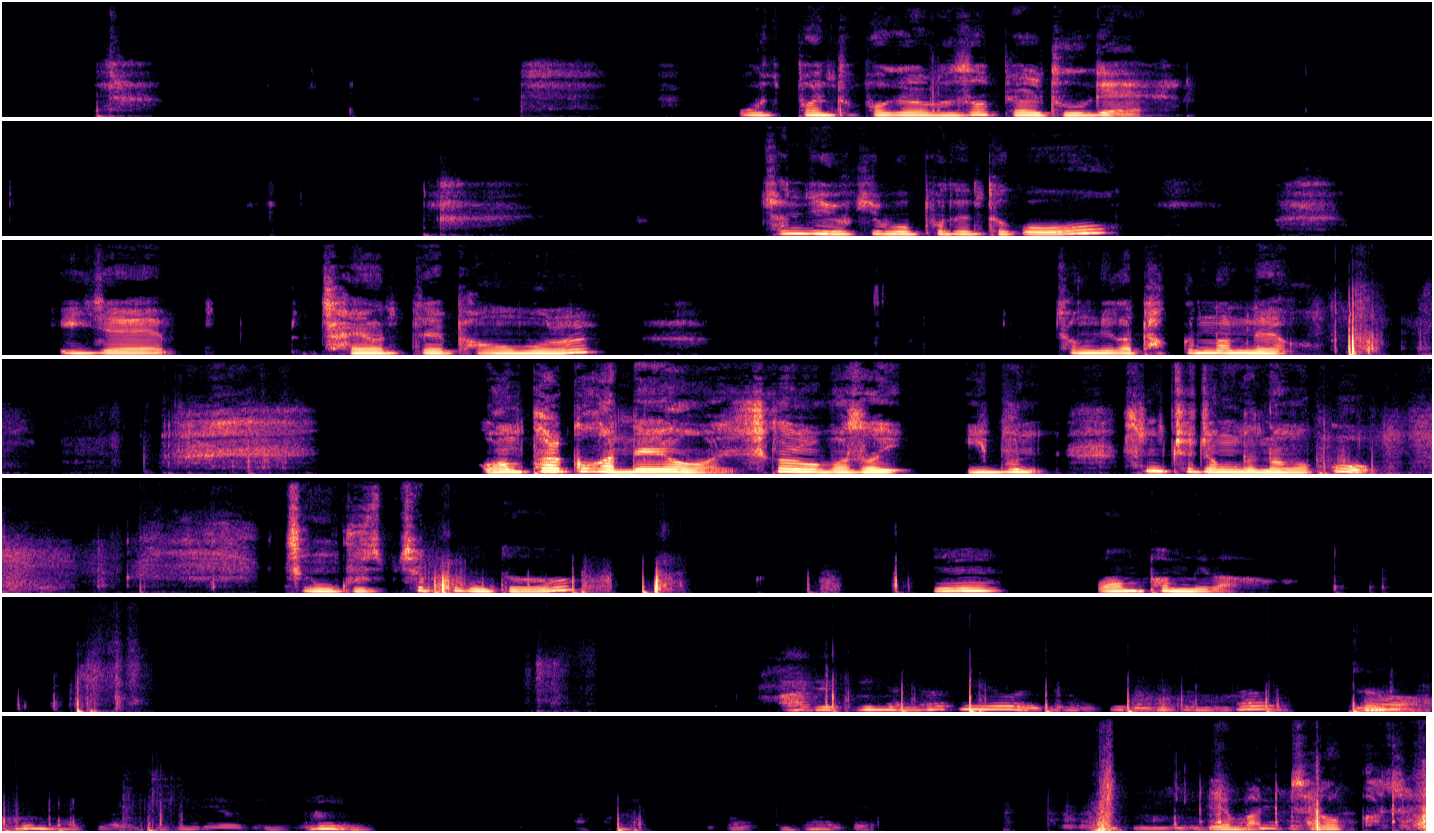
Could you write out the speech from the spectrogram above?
50% 파괴하면서 별 2개. 천지 65%고, 이제 자연대 방어물 정리가 다 끝났네요. 완파할 것 같네요. 시간을 봐서 2분 3초 정도 남았고 지금 97% 예, 완파입니다. 아, 네, 부인 안녕하세요. 애기 정치 자, 그런 이야기가 있으신데요, 괜히. 아, 너무 죄송한데. 예, 맞추도록 하죠.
